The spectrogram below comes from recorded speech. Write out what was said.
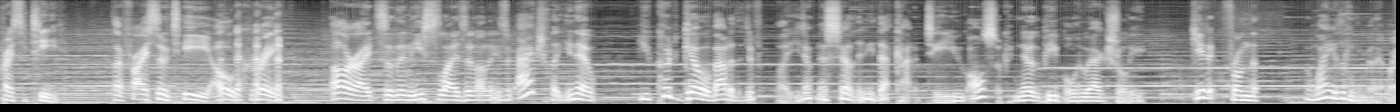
Price of tea. the price of tea. Oh, great. All right. So then he slides in on it. He's like, actually, you know, you could go about it a different way. You don't necessarily need that kind of tea. You also could know the people who actually get it from the. Why are you looking at me that way?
